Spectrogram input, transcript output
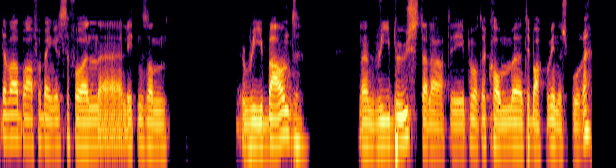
det var bra for Bengels å få en uh, liten sånn rebound, eller en reboost, eller at de på en måte kom uh, tilbake på vinnersporet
